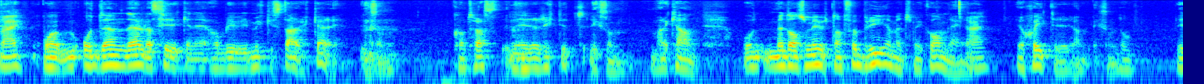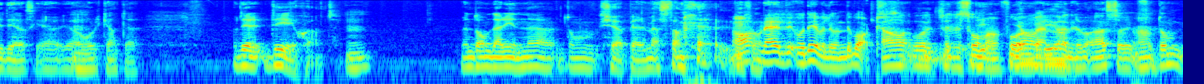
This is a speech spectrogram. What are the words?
Nej. Och, och den där jävla cirkeln är, har blivit mycket starkare. Liksom. Kontrast, det är riktigt liksom, markant. Och, men de som är utanför bryr jag mig inte så mycket om längre. Nej. Jag skiter i dem. Liksom. De, det är deras. Jag, jag Mm. orkar inte. Och det, det är skönt. Mm. Men de där inne, de köper jag det mesta med. Ja, liksom. nej, det- och det är väl underbart? Ja, och det är så man får ja, det är vänner. underbart. Alltså, Ja. de,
